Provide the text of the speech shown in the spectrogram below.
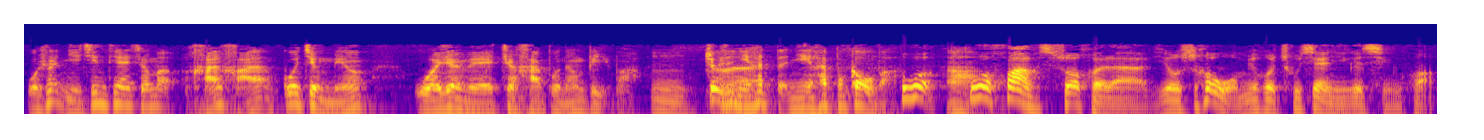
我说你今天什么韩寒、郭敬明，我认为这还不能比吧？嗯就是你还你还不够吧？不过，啊不过话说回来，有时候我们又会出现一个情况，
